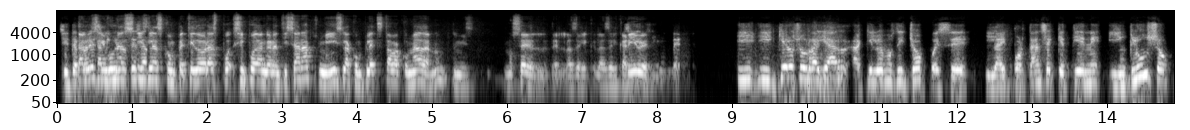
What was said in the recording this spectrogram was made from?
si te parece. algunas islas competidoras sí puedan garantizar, ah, pues mi isla completa está vacunada, ¿no? no sé, las, del, las del Caribe. Y, quiero subrayar, aquí lo hemos dicho, pues eh, la importancia que tiene incluso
